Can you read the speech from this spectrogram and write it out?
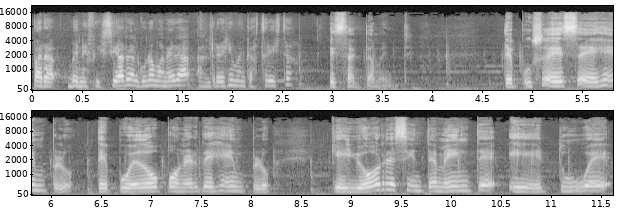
para beneficiar de alguna manera al régimen castrista? Exactamente. Te puse ese ejemplo, te puedo poner de ejemplo que yo recientemente eh, tuve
